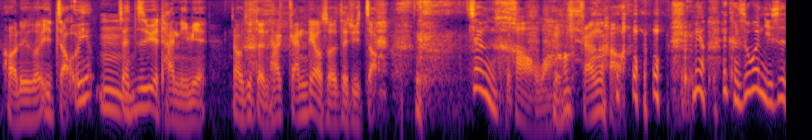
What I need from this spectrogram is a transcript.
好，例如说一找，哎呦，在日月潭里面，那我就等它干掉的时候再去找。正好啊，刚好 没有哎，可是问题是，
